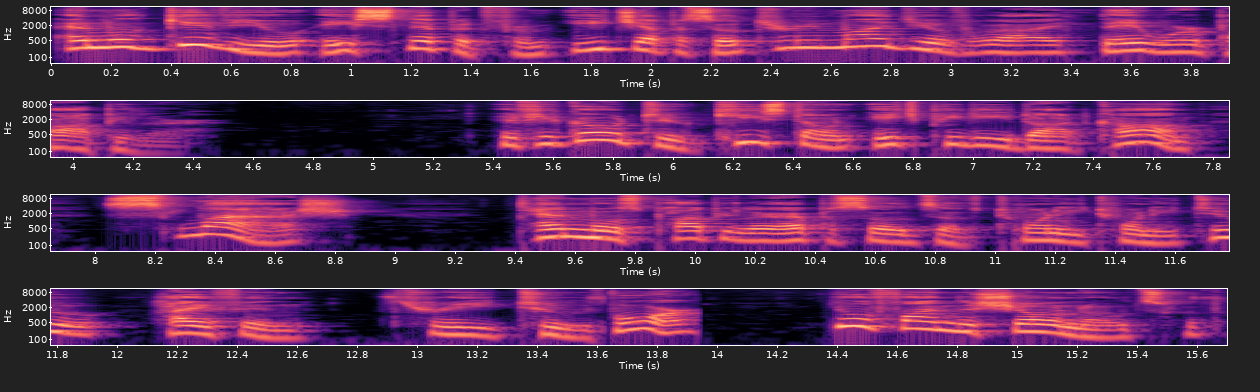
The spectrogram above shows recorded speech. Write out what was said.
and will give you a snippet from each episode to remind you of why they were popular. If you go to keystonehpd.com slash 10 most popular episodes of 2022 hyphen 324, you'll find the show notes with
